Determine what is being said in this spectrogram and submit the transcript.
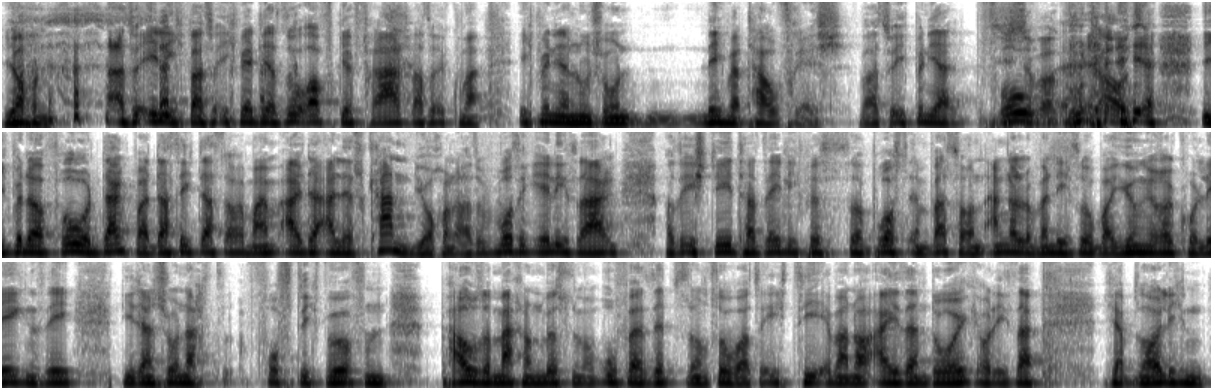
Jochen, also ehrlich, was, ich werde ja so oft gefragt, also guck mal, ich bin ja nun schon nicht mehr taufrisch. Weißt du, ich bin ja froh. Gut aus. ich bin auch froh und dankbar, dass ich das auch in meinem Alter alles kann, Jochen. Also muss ich ehrlich sagen, also ich stehe tatsächlich bis zur Brust im Wasser und angel und wenn ich so bei jüngere Kollegen sehe, die dann schon nach 50 Würfen Pause machen müssen, am Ufer sitzen und sowas, ich ziehe immer noch eisern durch und ich sag, ich habe neulich einen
